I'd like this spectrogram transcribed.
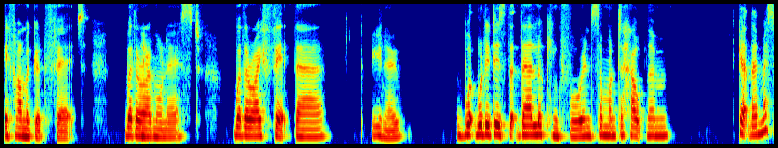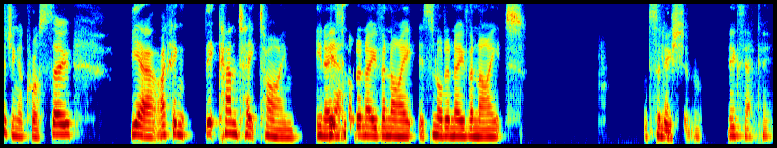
if I'm a good fit, whether yeah. I'm honest, whether I fit their, you know, what, what it is that they're looking for in someone to help them get their messaging across. So yeah, I think it can take time. You know, yeah. it's not an overnight, it's not an overnight solution. Yeah, exactly.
